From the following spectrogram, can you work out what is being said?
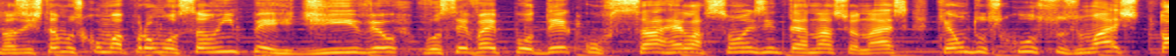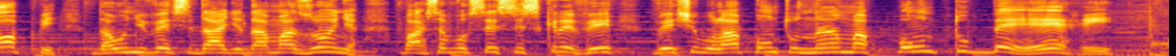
Nós estamos com uma promoção imperdível. Você vai poder cursar Relações Internacionais, que é um dos cursos mais top da Universidade da Amazônia. Basta você se inscrever vestibular.nama.br.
